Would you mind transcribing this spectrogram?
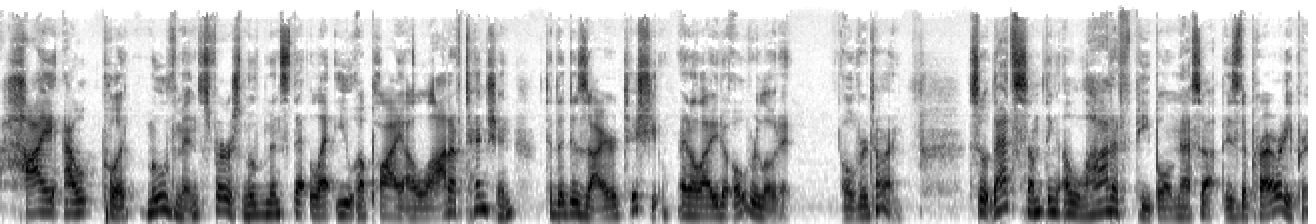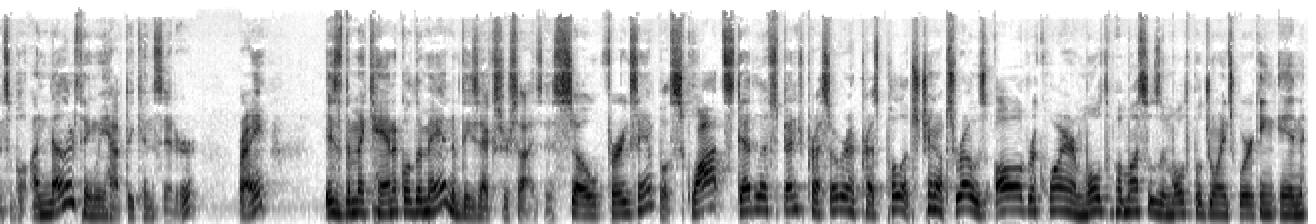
high output movements first, movements that let you apply a lot of tension to the desired tissue and allow you to overload it over time. So that's something a lot of people mess up is the priority principle. Another thing we have to consider, right? is the mechanical demand of these exercises. So, for example, squats, deadlifts, bench press, overhead press, pull ups, chin ups, rows all require multiple muscles and multiple joints working in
